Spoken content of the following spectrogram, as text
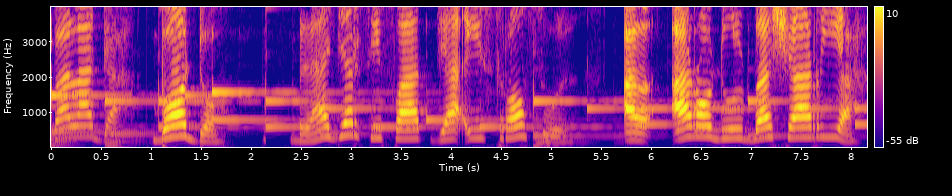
Baladah Bodoh Belajar sifat Jais Rasul Al-Arodul Basyariyah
